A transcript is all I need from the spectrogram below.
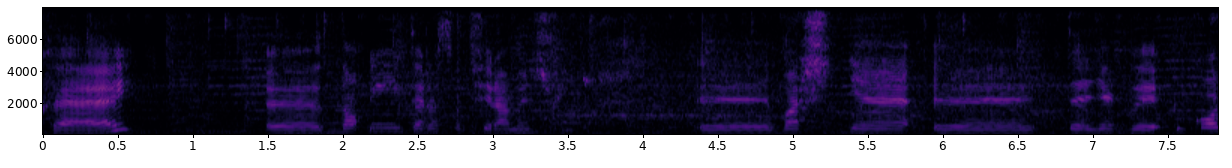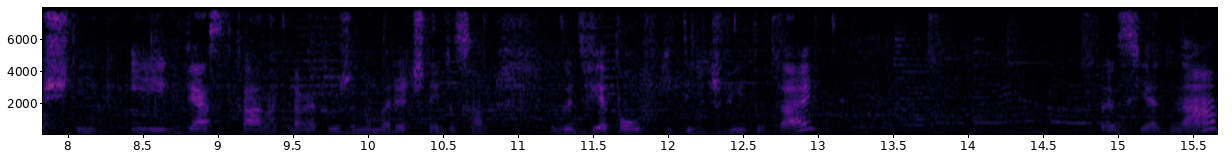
Okej. Y, no i teraz otwieramy drzwi. Y, właśnie y, ten jakby ukośnik i gwiazdka na klawiaturze numerycznej to są jakby dwie połówki tych drzwi tutaj. To jest jedna.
